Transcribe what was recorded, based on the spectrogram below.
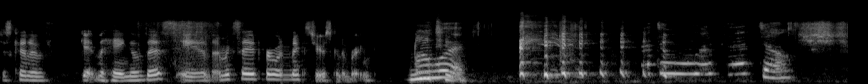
just kind of getting the hang of this, and I'm excited for what next year is going to bring. Me Mom, too. what? I don't want that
